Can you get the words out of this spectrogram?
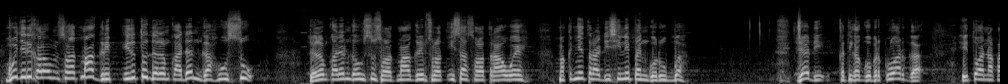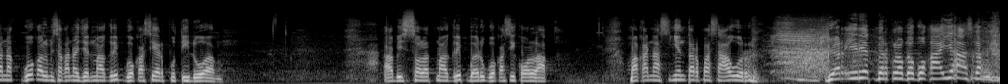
Gue jadi kalau sholat maghrib itu tuh dalam keadaan gak husu. Dalam keadaan gak husu sholat maghrib, sholat isya, sholat raweh. Makanya tradisi ini pengen gue rubah. Jadi ketika gue berkeluarga, itu anak-anak gue kalau misalkan ajan maghrib gue kasih air putih doang. Abis sholat maghrib baru gue kasih kolak. Makan nasinya ntar pas sahur. Biar irit, biar keluarga gue kaya sekali.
